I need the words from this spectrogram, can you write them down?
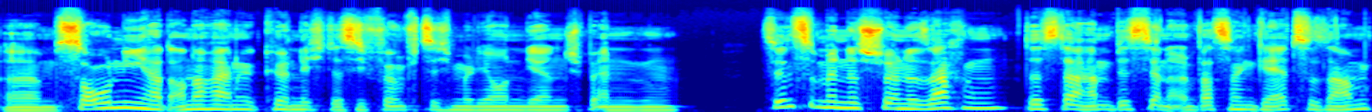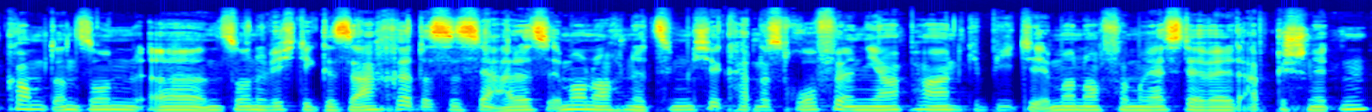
Ähm, Sony hat auch noch angekündigt, dass sie 50 Millionen Yen spenden. Sind zumindest schöne Sachen, dass da ein bisschen was an Geld zusammenkommt und so, äh, so eine wichtige Sache. Das ist ja alles immer noch eine ziemliche Katastrophe in Japan. Gebiete immer noch vom Rest der Welt abgeschnitten.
